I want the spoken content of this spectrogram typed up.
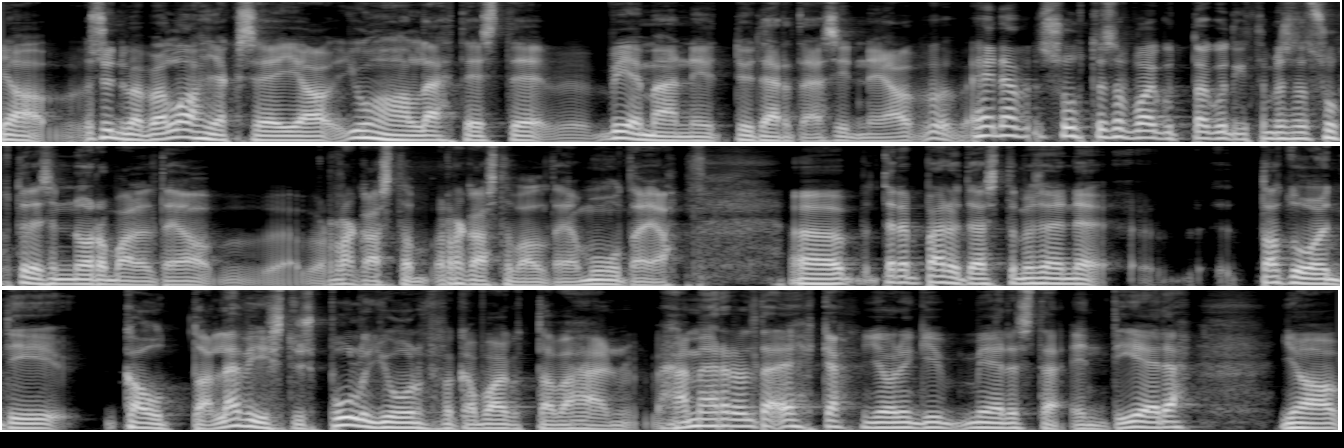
Ja syntymäpäivän lahjakseen, ja Juhahan lähtee sitten viemään niin tytärtää sinne, ja heidän suhteensa vaikuttaa kuitenkin tämmöiseltä suhteellisen normaalilta ja rakasta, rakastavalta ja muuta, ja tänne päädytään sitten tämmöiseen tatuointi kautta lävistyspuljuun, joka vaikuttaa vähän hämärältä ehkä joidenkin mielestä, en tiedä. Ja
